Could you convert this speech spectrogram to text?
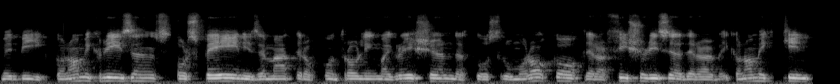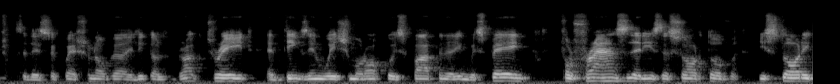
maybe economic reasons. For Spain, is a matter of controlling migration that goes through Morocco. There are fisheries, uh, there are economic interests. There's a question of uh, illegal drug trade and things in which Morocco is partnering with Spain. For France, there is a sort of historic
